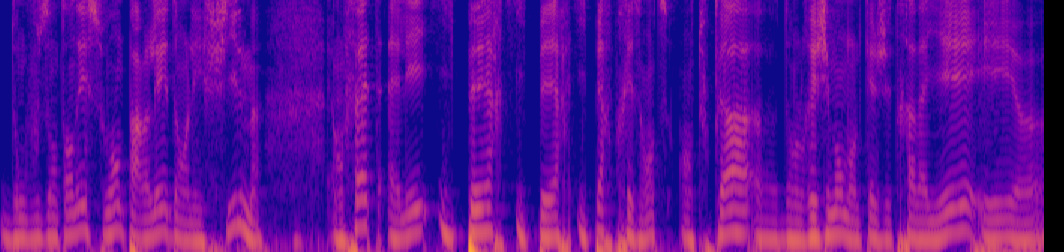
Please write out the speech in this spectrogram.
dont, vous entendez souvent parler dans les films, en fait, elle est hyper, hyper, hyper présente. En tout cas, euh, dans le régiment dans lequel j'ai travaillé et, euh,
